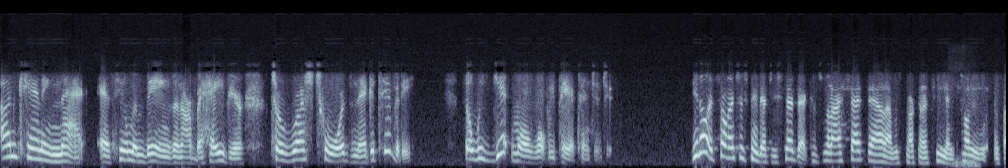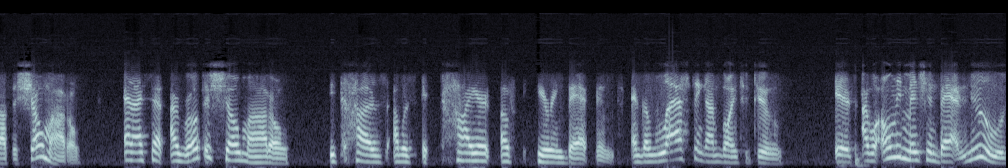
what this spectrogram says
uncanny knack as human beings in our behavior to rush towards negativity. So we get more of what we pay attention to. You know, it's so interesting that you said that because when I sat down, I was talking to Tina and Tony about the show model. And I said, I wrote the show model because I was tired of hearing bad news. And the last thing I'm going to do is I will only mention bad news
